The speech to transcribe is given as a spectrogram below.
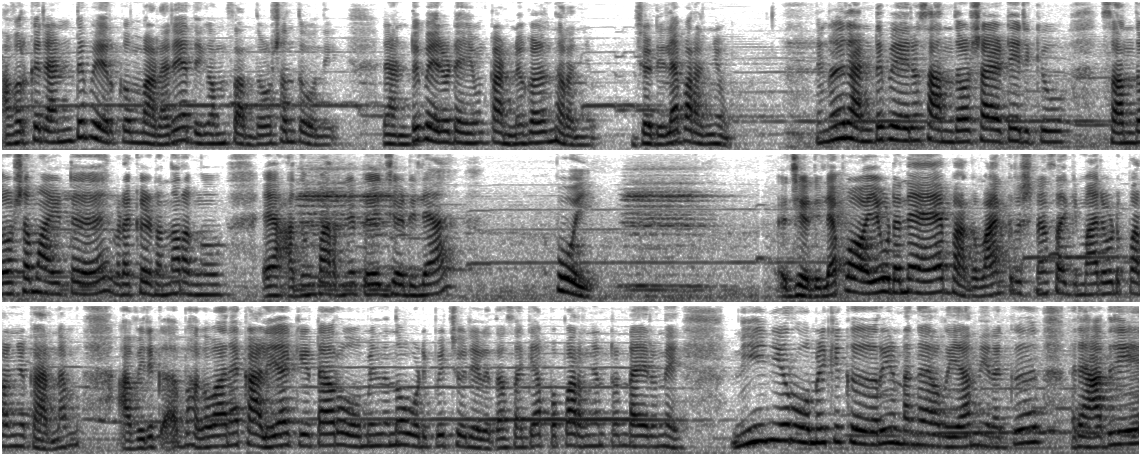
അവർക്ക് രണ്ടുപേർക്കും വളരെയധികം സന്തോഷം തോന്നി. രണ്ടുപേരുടെയും കണ്ണുകൾ നിറഞ്ഞു. ജഡില പറഞ്ഞു നിങ്ങൾ രണ്ടുപേരും സന്തോഷമായിട്ട് ഇരിക്കൂ. സന്തോഷമായിട്ട് ഇവിടെ കിടന്നുറങ്ങൂ. അതും പറഞ്ഞിട്ട് ജഡില പോയി. ജഡില പോയ ഉടനെ ഭഗവാൻ കൃഷ്ണ സഖിമാരോട് പറഞ്ഞു കാരണം അവർ ഭഗവാനെ കളിയാക്കിയിട്ട് ആ റൂമിൽ നിന്ന് ഓടിപ്പിച്ചു. ലളിത സഖി അപ്പം പറഞ്ഞിട്ടുണ്ടായിരുന്നേ നീ ഇനി റൂമിലേക്ക് കയറിയുണ്ടെങ്കിൽ അറിയാം നിനക്ക് രാധയെ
